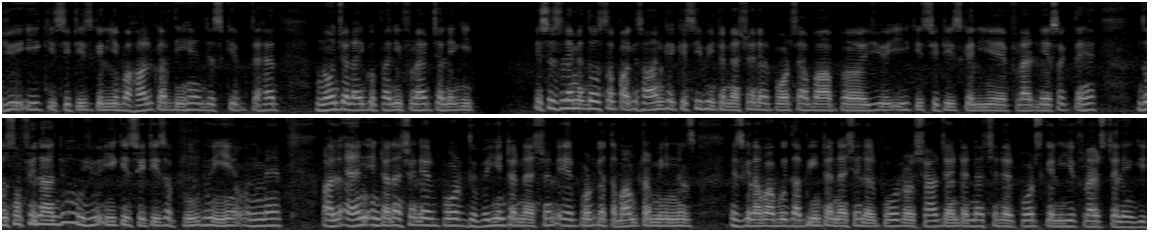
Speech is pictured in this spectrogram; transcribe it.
यूएई की सिटीज़ के लिए बहाल कर दी हैं, जिसके तहत 9 जुलाई को पहली फ़्लाइट चलेगी। इस सिलसिले में दोस्तों, पाकिस्तान के किसी भी इंटरनेशनल एयरपोर्ट से अब आप यूई की सिटीज़ के लिए फ़्लाइट ले सकते हैं। दोस्तों, फ़िलहाल जो यूई की सिटीज़ अप्रूव्ड हुई हैं, उनमें Al Ain international airport Dubai international airport के तमाम टर्मिनल्स इसके अलावा अबू धाबी इंटरनेशनल एयरपोर्ट और शारजा इंटरनेशनल एयरपोर्ट्स के लिए फ़्लाइट्स चलेंगी।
